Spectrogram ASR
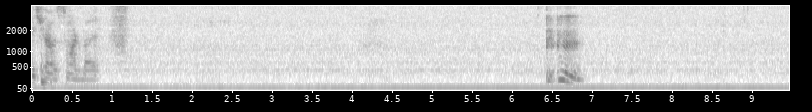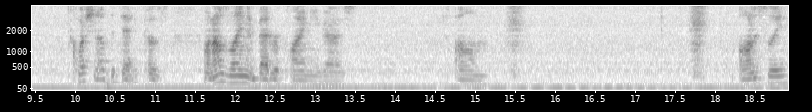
Made sure I was smart about it. question of the day, because when I was laying in bed replying to you guys, um, honestly,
